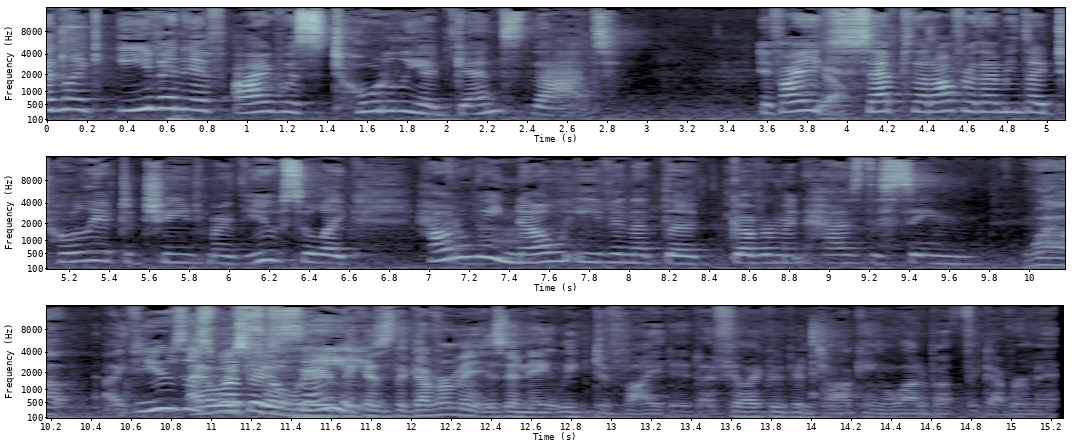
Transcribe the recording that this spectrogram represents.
and like even if I was totally against that, if I Yeah. accept that offer, that means I totally have to change my view. So like, how do we know even that the government has the same? Well, I, views I always feel weird saying. because the government is innately divided. I feel like we've been talking a lot about the government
